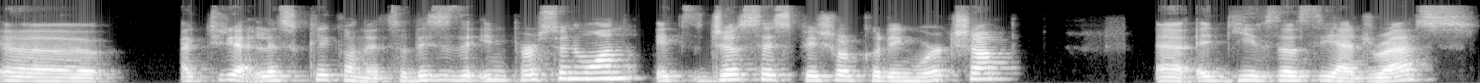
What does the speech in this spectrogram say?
uh, actually, let's click on it. So this is the in-person one. It's just a special coding workshop. Uh, it gives us the address.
